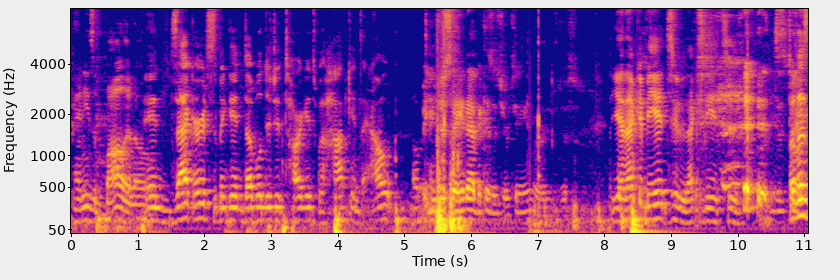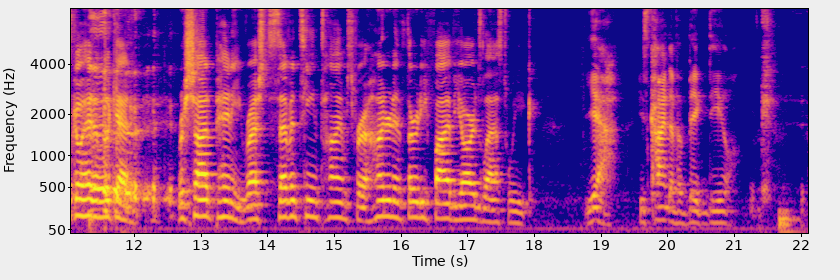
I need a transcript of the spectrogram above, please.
Penny's a baller though. And Zach Ertz has been getting double digit targets with Hopkins out. I'll Are take you it. just saying that because it's your team, or you just? Yeah, that could be it too. That could be it too. But let's go ahead and look at it. Rashad Penny rushed 17 times for 135 yards last week. Yeah, he's kind of a big deal.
